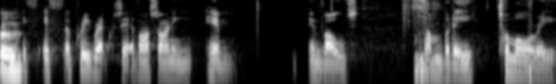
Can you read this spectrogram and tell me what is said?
Hmm. if if a prerequisite of our signing him involves somebody Tomori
